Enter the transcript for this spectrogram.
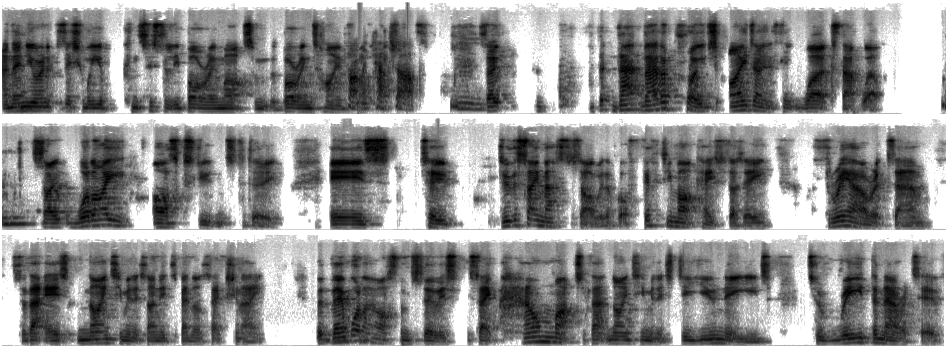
And then you're in a position where you're consistently borrowing marks from borrowing time. Trying to catch up. Mm. So th- that, that approach, I don't think works that well. Mm-hmm. So what I ask students to do is to do the same maths to start with. I've got a 50 mark case study, three hour exam. So that is 90 minutes I need to spend on section A. But then what I ask them to do is say, how much of that 90 minutes do you need to read the narrative,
